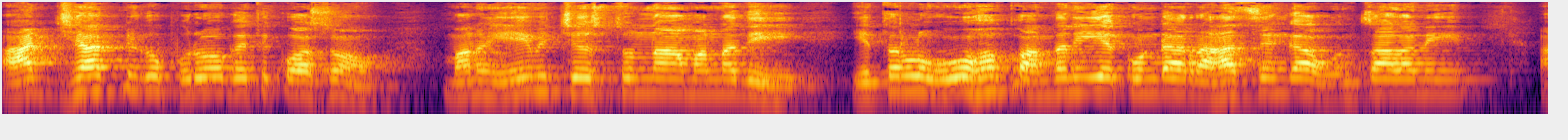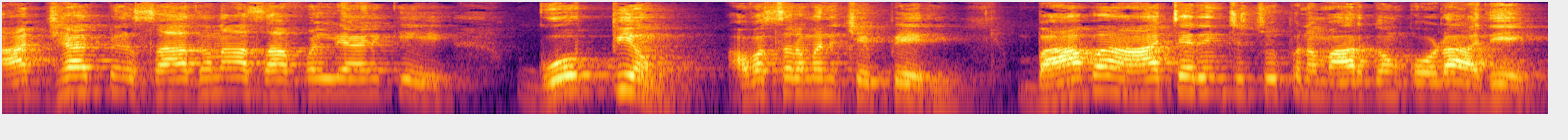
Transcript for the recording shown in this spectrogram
ఆధ్యాత్మిక పురోగతి కోసం మనం ఏమి చేస్తున్నామన్నది ఇతరుల ఊహకు అందనీయకుండా రహస్యంగా ఉంచాలని ఆధ్యాత్మిక సాధనా సాఫల్యానికి గోప్యం అవసరమని చెప్పేది. బాబా ఆచరించి చూపిన మార్గం కూడా అదే.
